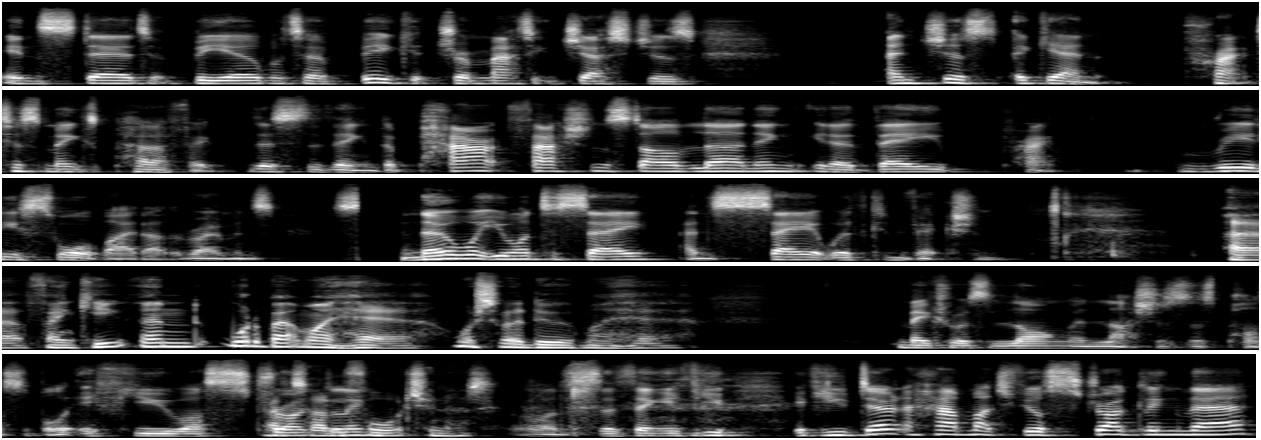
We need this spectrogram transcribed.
Instead, be able to have big dramatic gestures and just again, practice makes perfect. This is the thing. The parrot fashion style of learning, you know, they pra- really swore by that, the Romans. So know what you want to say and say it with conviction. Uh, thank you. And what about my hair? What should I do with my hair? Make sure it's long and luscious as possible. If you are struggling, That's unfortunate. well, that's the thing. If you if you don't have much, if you're struggling there,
